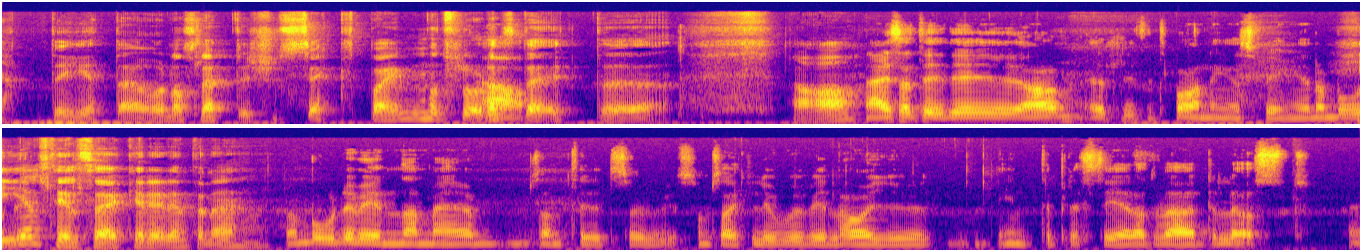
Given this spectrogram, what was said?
jätteheta och de släppte 26 poäng mot Florida Ja. State. Eh, Ja, Nej, så det, det är ja, ett litet varningens finger. De borde, helt helt säker är det inte. Nej. de borde vinna med samtidigt så som sagt Louisville har ju inte presterat värdelöst. Eh,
